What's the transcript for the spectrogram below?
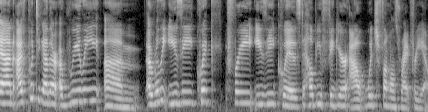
and I've put together a really um, a really easy, quick, free, easy quiz to help you figure out which funnel's right for you.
